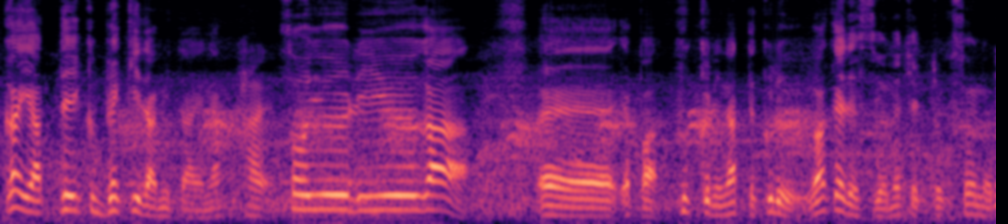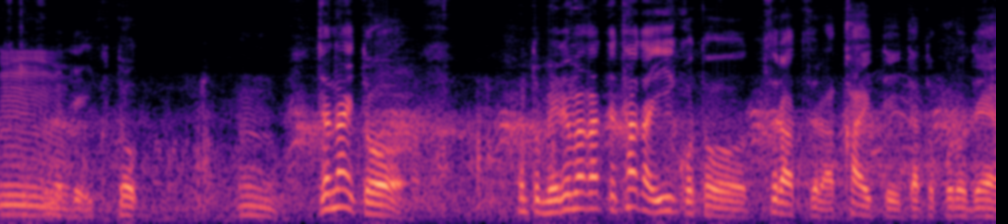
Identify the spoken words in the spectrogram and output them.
がやっていくべきだみたいな、はい。そういう理由が、えーやっぱフックになってくるわけですよね、結局そういうのを突き詰めていくと。うん。じゃないと、本当メルマガってただいいことをつらつら書いていたところで、はい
